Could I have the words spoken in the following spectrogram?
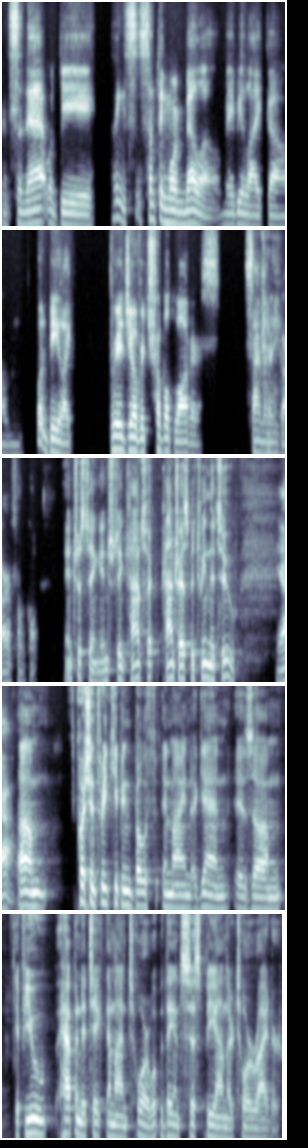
And Cenet would be I think it's something more mellow, maybe like um, what would be like Bridge Over Troubled Waters, Simon okay. and Garfunkel. Interesting, interesting contrast between the two. Yeah. Um, Question three, keeping both in mind again, is um, if you happen to take them on tour, what would they insist be on their tour rider?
